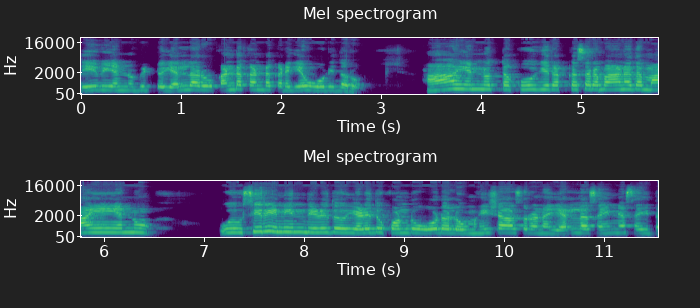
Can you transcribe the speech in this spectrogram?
ದೇವಿಯನ್ನು ಬಿಟ್ಟು ಎಲ್ಲರೂ ಕಂಡ ಕಂಡ ಕಡೆಗೆ ಓಡಿದರು. ಹಾ ಎನ್ನುತ್ತ ಕೂಗಿ ರಕ್ಕಸರ ಬಾಣದ ಮಾಯೆಯನ್ನು ಉಸಿರಿನಿಂದಿಳಿದು ಎಳೆದುಕೊಂಡು ಓಡಲು ಮಹಿಷಾಸುರನ ಎಲ್ಲ ಸೈನ್ಯ ಸಹಿತ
